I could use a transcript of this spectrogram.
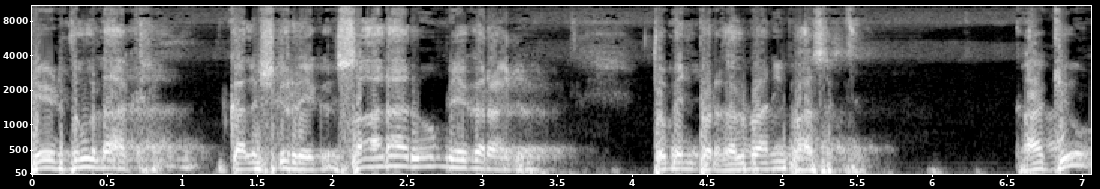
ڈیڑھ دو لاکھ کا لشکر لے کر سارا روم لے کر آ جاؤ، تم ان پر غلبہ نہیں پا سکتے۔ کہا، کیوں؟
